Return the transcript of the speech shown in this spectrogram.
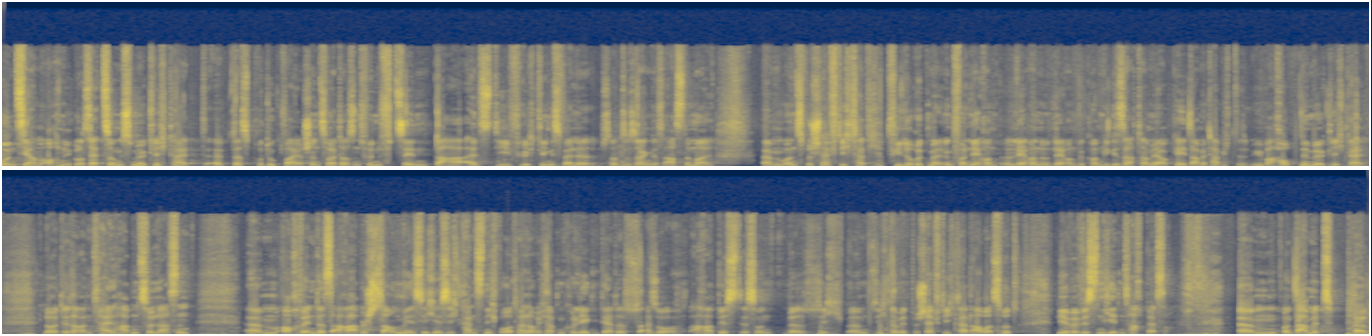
Und Sie haben auch eine Übersetzungsmöglichkeit. Äh, das Produkt war ja schon 2015 da, als die Flüchtlingswelle sozusagen das erste Mal ähm, uns beschäftigt hat. Ich habe viele Rückmeldungen von Lehrern, Lehrern und Lehrern bekommen, die gesagt haben, ja okay, damit habe ich überhaupt eine Möglichkeit, Leute daran teilhaben zu lassen. Ähm, auch wenn das arabisch saumäßig ist, ich kann es nicht beurteilen, aber ich habe einen Kollegen, der das also Arabist ist und äh, sich, ähm, sich damit beschäftigt hat. Aber es wird, wie wir wissen, jeden Tag besser. Ähm, und damit ähm,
